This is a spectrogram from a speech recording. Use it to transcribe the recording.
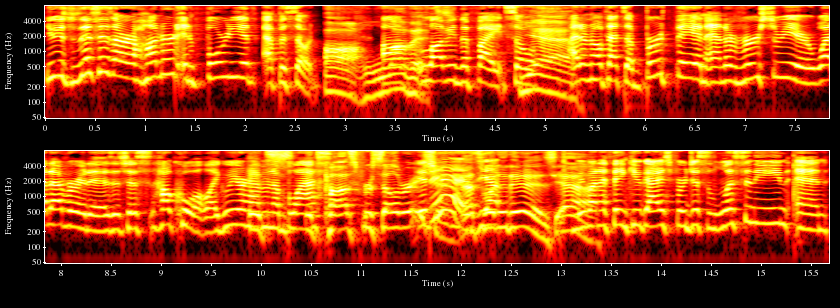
you guys. This is our 140th episode. Oh, love it. Loving the fight. So Yeah. I don't know if that's a birthday, an anniversary, or whatever it is. It's just how cool. Like we are having it's, a blast. It's cause for celebration. It is, That's yep. what it is. Yeah. We want to thank you guys for just listening and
